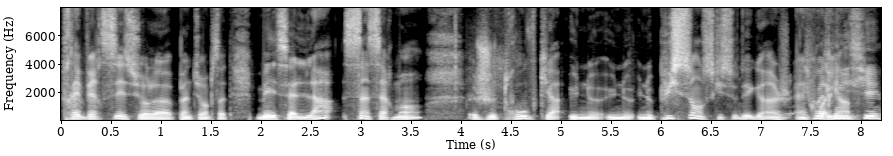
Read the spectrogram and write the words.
très versé sur la peinture abstraite. Mais celle-là, sincèrement, je trouve qu'il y a une, une, puissance qui se dégage incroyable. Il faut être initié.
